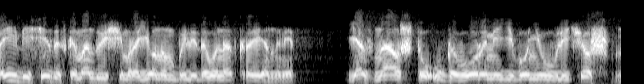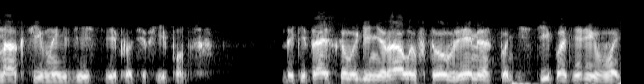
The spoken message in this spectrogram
Мои беседы с командующим районом были довольно откровенными. Я знал, что уговорами его не увлечешь на активные действия против японцев. До китайского генерала в то время понести потери в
